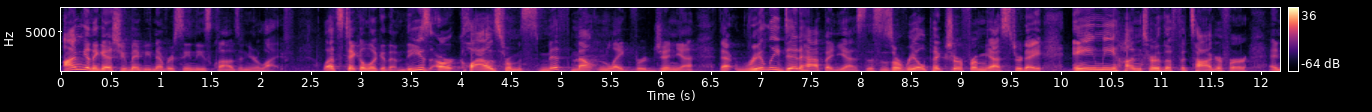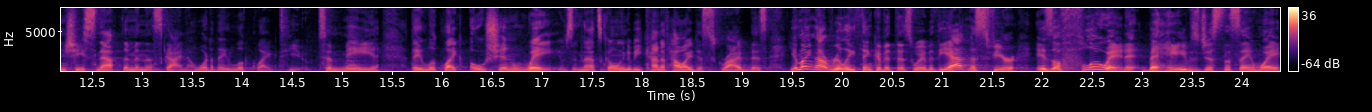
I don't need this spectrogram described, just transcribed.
I'm going to guess you've maybe never seen these clouds in your life. Let's take a look at them. These are clouds from Smith Mountain Lake, Virginia. That really did happen. Yes, this is a real picture from yesterday. Amy Hunter, the photographer, and she snapped them in the sky. Now, what do they look like to you? To me, they look like ocean waves, and that's going to be kind of how I describe this. You might not really think of it this way, but the atmosphere is a fluid. It behaves just the same way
